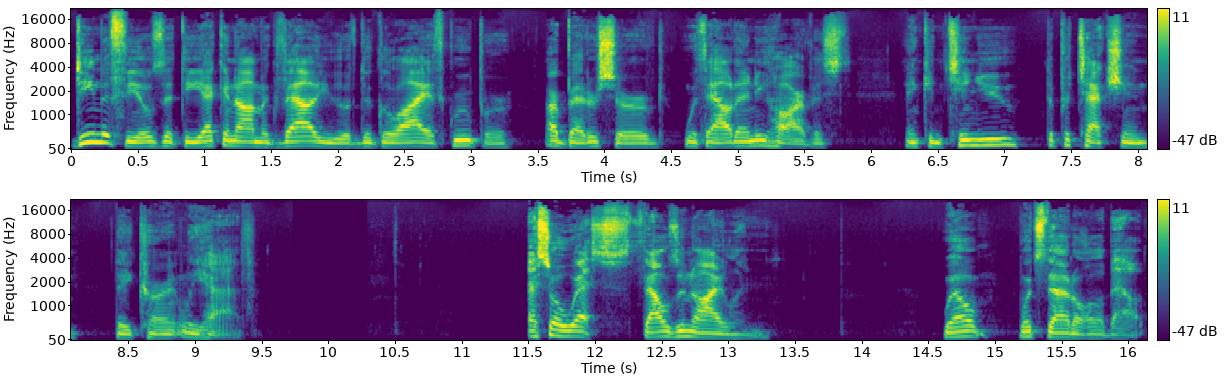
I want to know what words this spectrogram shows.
DEMA feels that the economic value of the Goliath grouper are better served without any harvest and continue the protection they currently have. SOS, Thousand Island. Well, what's that all about?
